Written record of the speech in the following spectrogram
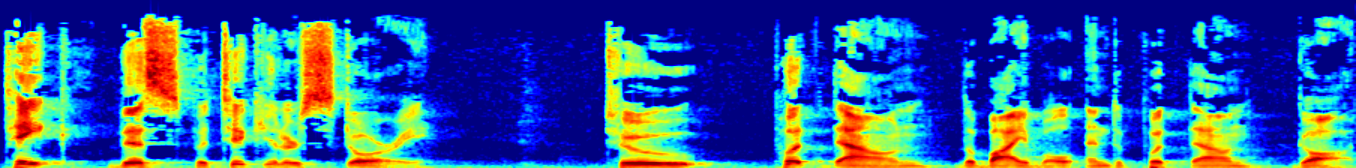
take this particular story to put down the Bible and to put down God.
